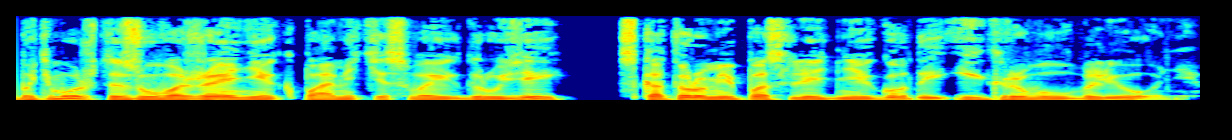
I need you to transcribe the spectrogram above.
Быть может, из уважения к памяти своих друзей, с которыми последние годы игрывал в Лионе.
